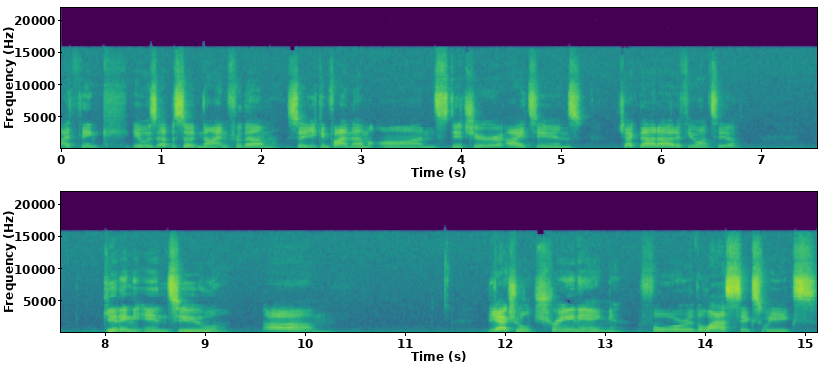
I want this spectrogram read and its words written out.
I think it was episode 9 for them. So you can find them on Stitcher, iTunes. Check that out if you want to. Getting into um, the actual training for the last six weeks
